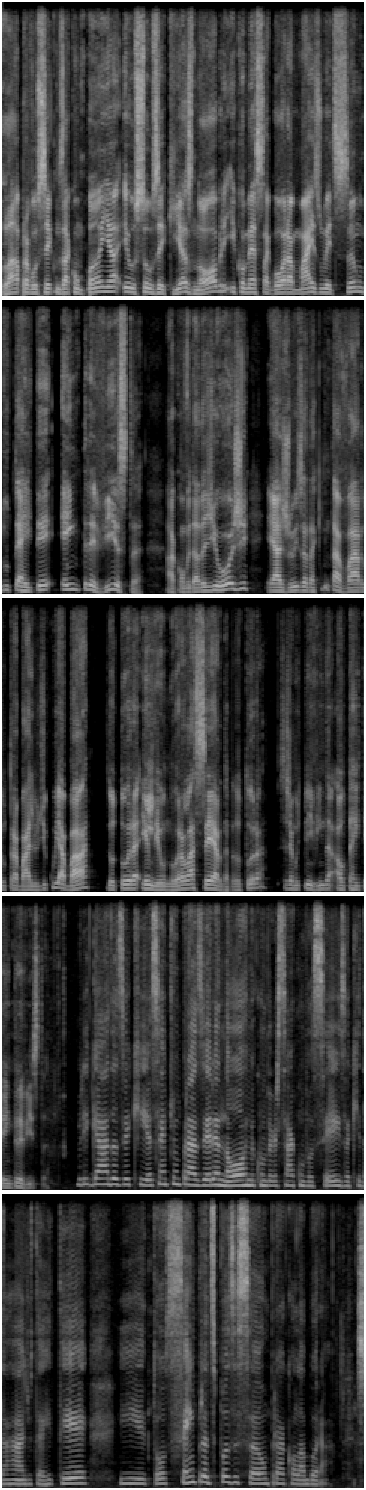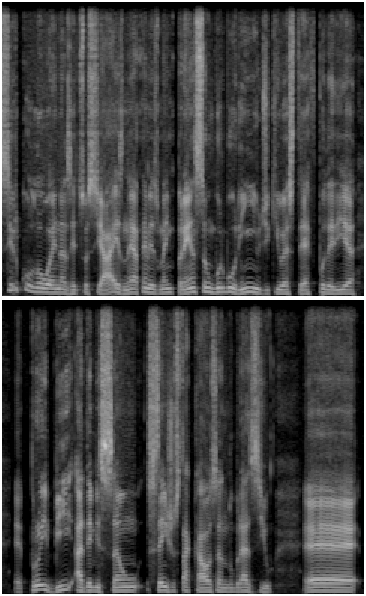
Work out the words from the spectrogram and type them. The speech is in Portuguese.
Olá para você que nos acompanha, eu sou Zequias Nobre e começa agora mais uma edição do TRT Entrevista. A convidada de hoje é a juíza da Quinta Vara do Trabalho de Cuiabá, doutora Eleonora Lacerda. Doutora, seja muito bem-vinda ao TRT Entrevista. Obrigada, Zequias. É sempre um prazer enorme conversar com vocês aqui da Rádio TRT e estou sempre à disposição para colaborar. Circulou aí nas redes sociais, né, até mesmo na imprensa, um burburinho de que o STF poderia é, proibir a demissão sem justa causa no Brasil. É,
